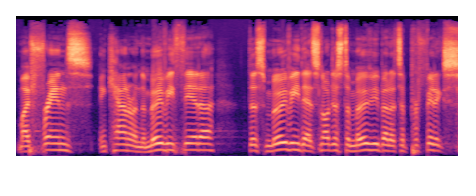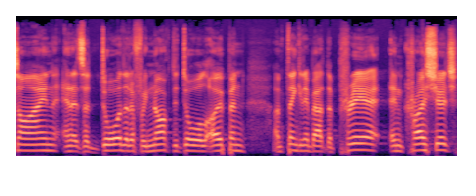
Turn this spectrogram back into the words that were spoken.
my friend's encounter in the movie theater, this movie that's not just a movie, but it's a prophetic sign and it's a door that if we knock, the door will open. I'm thinking about the prayer in Christchurch.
